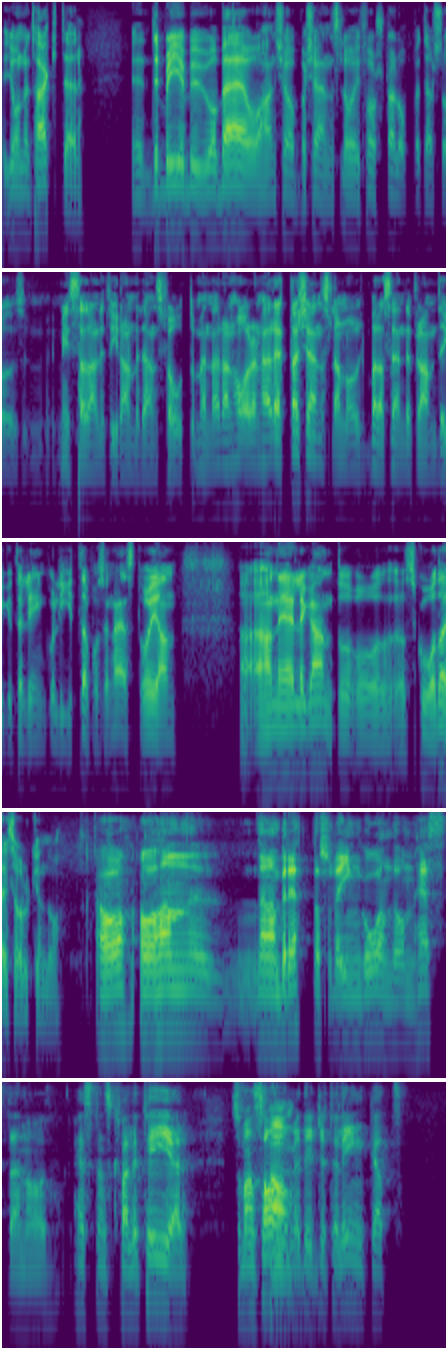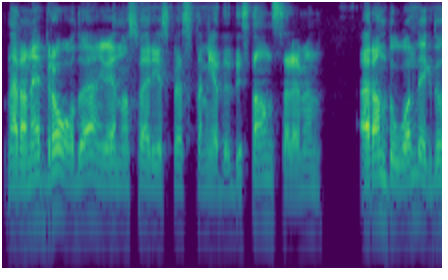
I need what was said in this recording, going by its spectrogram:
Jonny Takter. Det blir ju bu och bä och han kör på känsla och i första loppet där så missade han lite grann med dens foto. Men när han har den här rätta känslan och bara sänder fram Digital Link och litar på sin häst, då är han han är elegant att skåda i sulken då. Ja, och han, när han berättar så där ingående om hästen och hästens kvaliteter, som han sa ja. med Digital Link, att när han är bra, då är han ju en av Sveriges bästa medeldistansare, men är han dålig, då,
